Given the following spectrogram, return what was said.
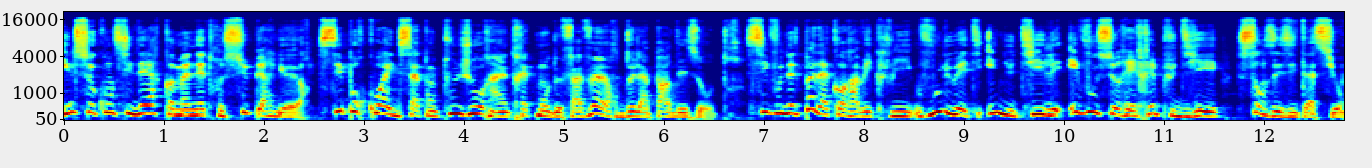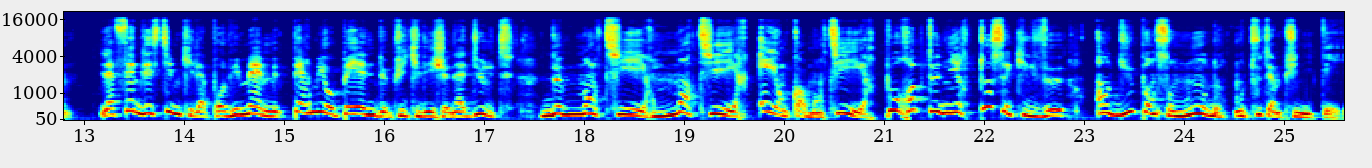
il se considère comme un être supérieur. C'est pourquoi il s'attend toujours à un traitement de faveur de la part des autres. Si vous n'êtes pas d'accord avec lui, vous lui êtes inutile et vous serez répudié sans hésitation. La faible estime qu'il a pour lui-même permet au PN depuis qu'il est jeune adulte de mentir, mentir et encore mentir pour obtenir tout ce qu'il veut en dupant son monde en toute impunité.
